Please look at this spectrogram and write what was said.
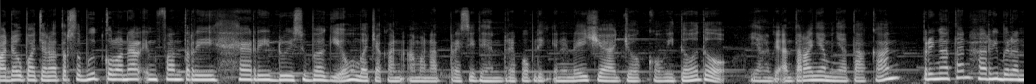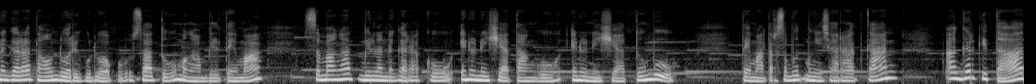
Pada upacara tersebut, Kolonel Infanteri Heri Dwi Subagio membacakan amanat Presiden Republik Indonesia Joko Widodo yang di antaranya menyatakan peringatan Hari Bela Negara tahun 2021 mengambil tema Semangat Bela Negaraku Indonesia Tangguh, Indonesia Tumbuh. Tema tersebut mengisyaratkan agar kita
